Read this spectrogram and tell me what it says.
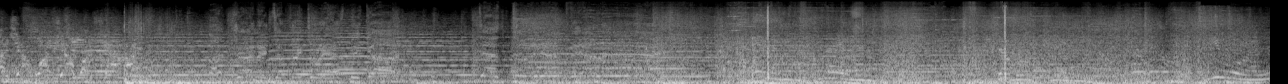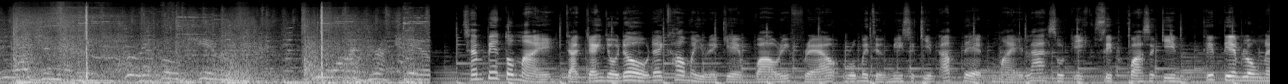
Our journey to victory has begun! Death to the FBLA! Double kill. You are legendary. Triple kill. แชมเปี้ยนตัวใหม่จากแก๊งโยโดได้เข้ามาอยู่ในเกม Wild Rift แล้ว รวมไปถึงมีสกินอัปเดตใหม่ล่าสุดอีก 10 กว่าสกิน ที่เตรียมลงใน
